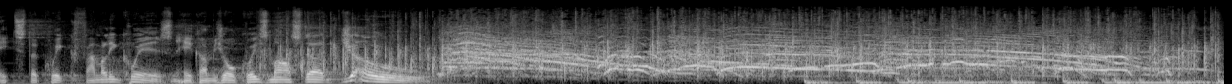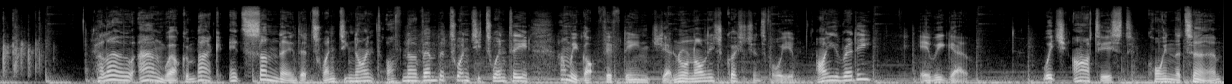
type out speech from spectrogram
It's the quick family quiz, and here comes your quiz master, Joe. Hello and welcome back. It's Sunday, the 29th of November 2020, and we've got 15 general knowledge questions for you. Are you ready? Here we go. Which artist coined the term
